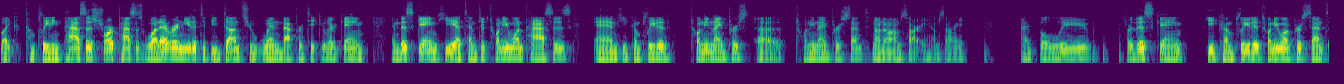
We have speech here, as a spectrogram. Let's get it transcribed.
like completing passes, short passes, whatever needed to be done to win that particular game. In this game, he attempted 21 passes and he completed 29 uh 29%. No, no, I'm sorry. I'm sorry. I believe for this game, he completed 21%,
